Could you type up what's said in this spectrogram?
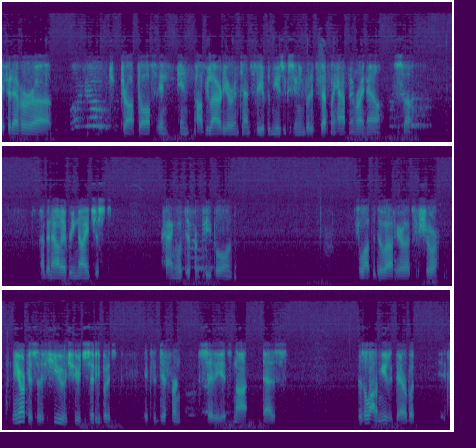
if it ever uh, dropped off in in popularity or intensity of the music scene. But it's definitely happening right now. So I've been out every night just hanging with different people, and it's a lot to do out here. That's for sure. New York is a huge, huge city, but it's it's a different city. It's not as there's a lot of music there, but it's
